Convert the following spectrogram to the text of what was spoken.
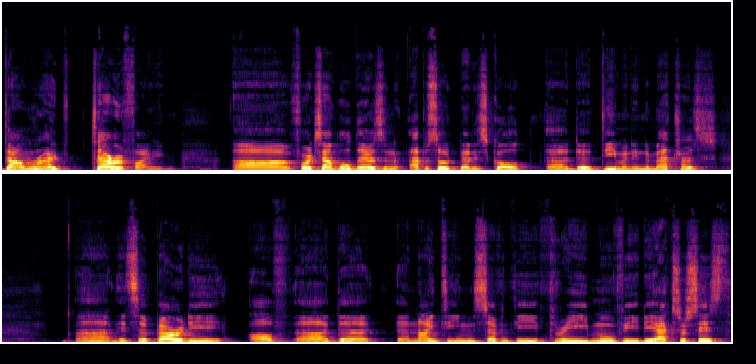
downright terrifying. Uh, for example, there's an episode that is called uh, The Demon in the Mattress. Uh, it's a parody of uh, the uh, 1973 movie The Exorcist,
